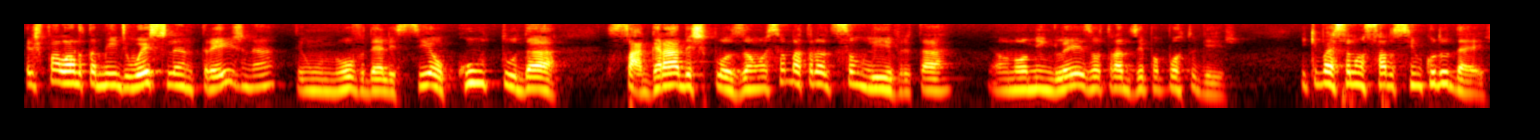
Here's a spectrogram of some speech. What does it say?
Eles falaram também de Wasteland 3, né? Tem um novo DLC, o Culto da Sagrada Explosão. Essa é uma tradução livre, tá? É um nome em inglês, eu traduzi para português. E que vai ser lançado 5 do 10.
